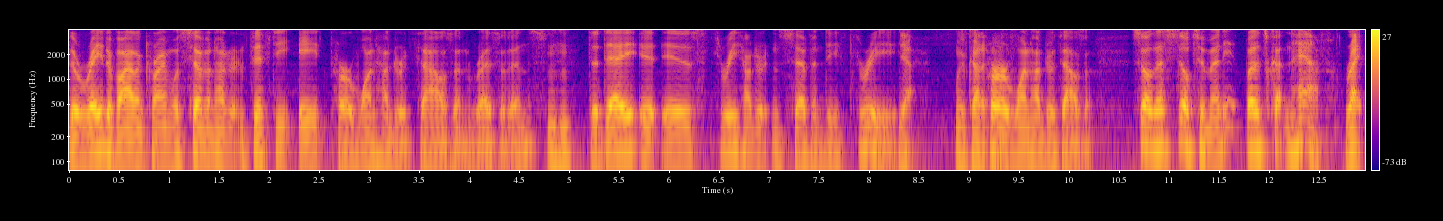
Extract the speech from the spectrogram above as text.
the rate of violent crime was 758 per 100,000 residents. Mhm. Today, it is 373. Yeah, we've got it per 100,000. So that's still too many, but it's cut in half. Right.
